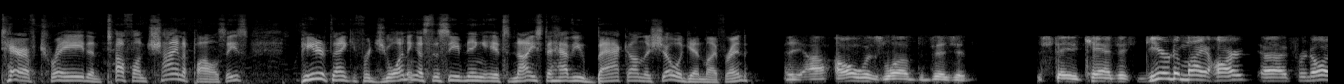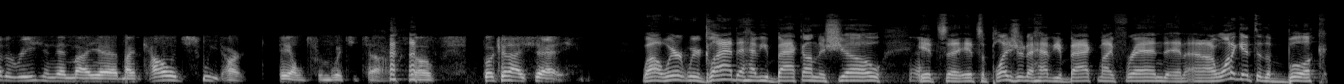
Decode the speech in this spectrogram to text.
tariff trade and tough on China policies. Peter, thank you for joining us this evening. It's nice to have you back on the show again, my friend. Hey, I always love to visit the state of Kansas, dear to my heart uh, for no other reason than my uh, my college sweetheart hailed from Wichita. So, what can I say? Well, we're we're glad to have you back on the show. It's a, it's a pleasure to have you back, my friend. And, and I want to get to the book.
